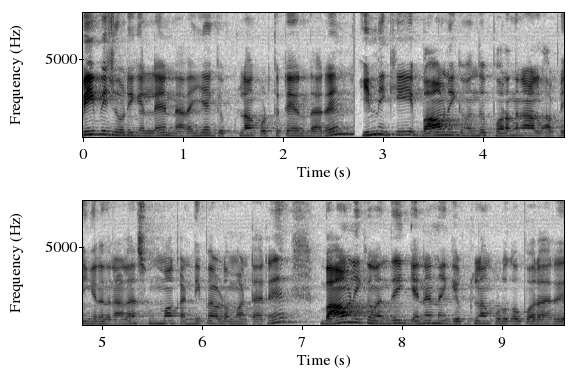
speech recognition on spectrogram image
பிபி ஜோடிகளில் நிறைய கிஃப்ட்லாம் கொடுத்துட்டே இருந்தார். இன்னைக்கு பாவனிக்கு வந்து பிறந்த நாள் அப்படிங்கிறதுனால சும்மா கண்டிப்பாக விட மாட்டார். பாவனிக்கு வந்து என்னென்ன கிஃப்ட்லாம் கொடுக்க போகிறாரு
